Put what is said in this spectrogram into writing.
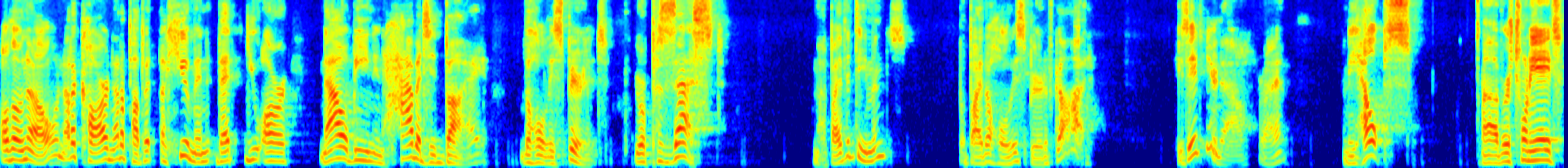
Although no, not a car, not a puppet, a human that you are now being inhabited by the Holy Spirit. You're possessed, not by the demons, but by the Holy Spirit of God. He's in you now, right? And he helps. Uh, verse 28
